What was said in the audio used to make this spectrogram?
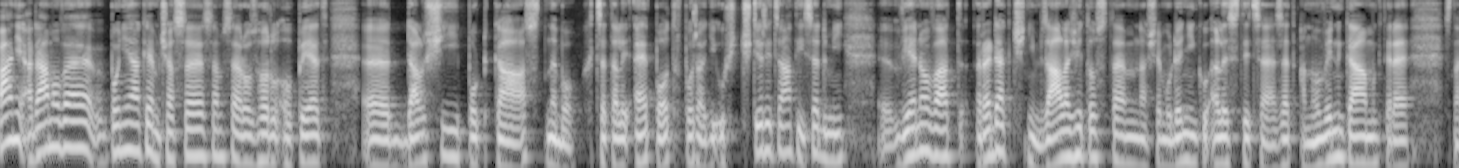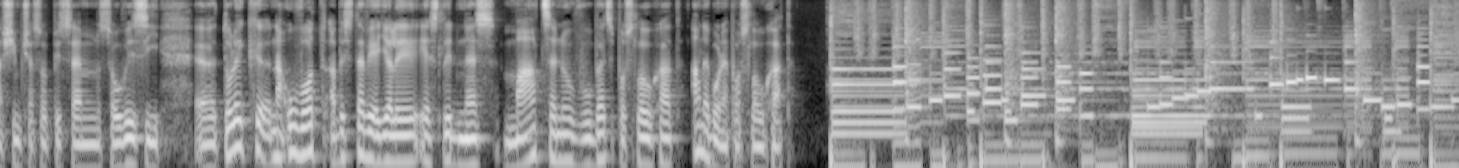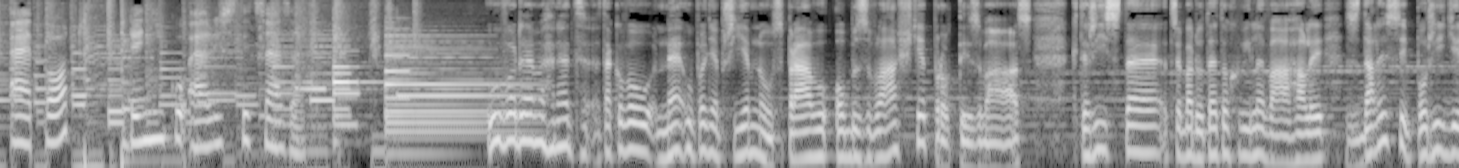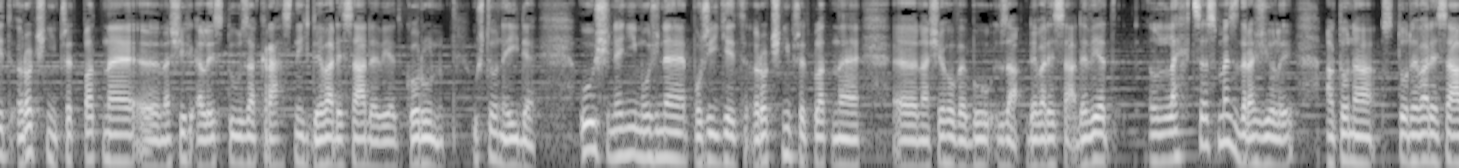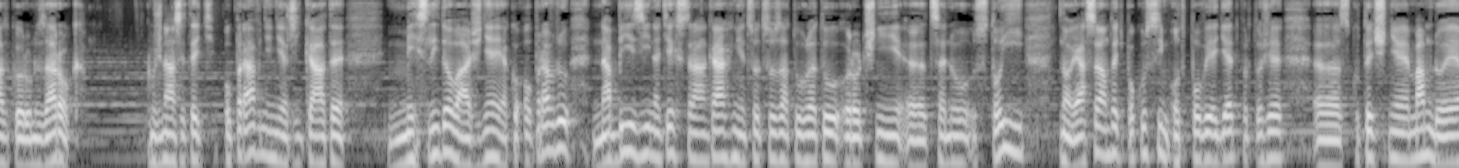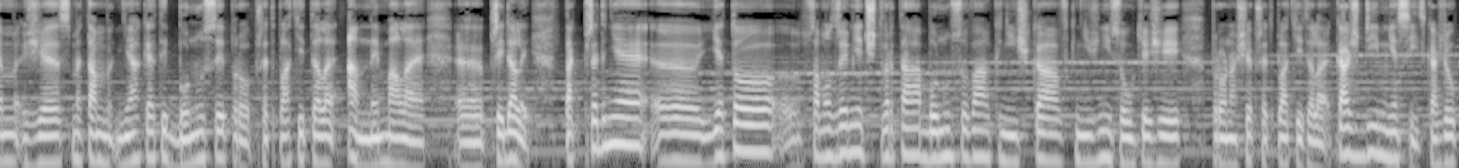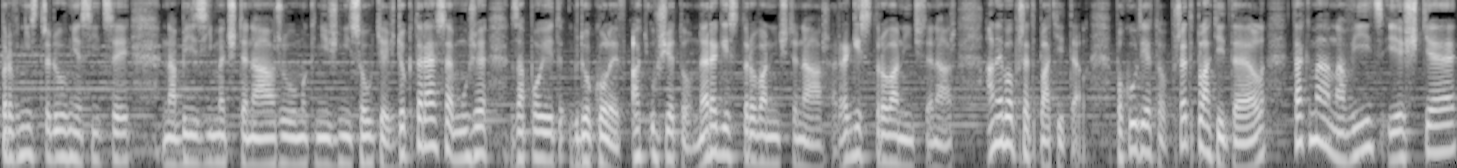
Páni Adámové, po nějakém čase jsem se rozhodl opět eh, další podcast, nebo chcete-li e-pod v pořadí už 47. Eh, věnovat redakčním záležitostem našemu deníku Elisty.cz a novinkám, které s naším časopisem souvisí. Eh, tolik na úvod, abyste věděli, jestli dnes má cenu vůbec poslouchat anebo neposlouchat. Pod deníku elisty.cz Úvodem hned takovou neúplně příjemnou zprávu, obzvláště pro ty z vás, kteří jste třeba do této chvíle váhali, zdali si pořídit roční předplatné eh, našich elistů za krásných 99 korun. Už to nejde. Už není možné pořídit roční předplatné eh, našeho webu za 99 lehce jsme zdražili a to na 190 korun za rok. Možná si teď oprávněně říkáte, myslí to vážně, jako opravdu nabízí na těch stránkách něco, co za tuhle tu roční eh, cenu stojí? No já se vám teď pokusím odpovědět, protože uh, skutečně mám dojem, že jsme tam nějaké ty bonusy pro předplatitele a nemalé uh, přidali. Tak předně je to samozřejmě čtvrtá bonusová knížka v knižní soutěži pro naše předplatitele. Každý měsíc, každou první středu v měsíci nabízíme nabízíme čtenářům knižní soutěž, do které se může zapojit kdokoliv, ať už je to neregistrovaný čtenář, registrovaný čtenář, anebo předplatitel. Pokud je to předplatitel, tak má navíc ještě e,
